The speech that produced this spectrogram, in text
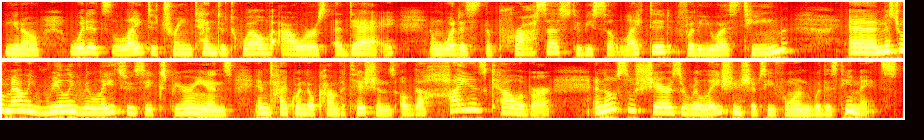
you know, what it's like to train 10 to 12 hours a day, and what is the process to be selected for the US team. And Mr. O'Malley really relates to his experience in Taekwondo competitions of the highest caliber and also shares the relationships he formed with his teammates.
